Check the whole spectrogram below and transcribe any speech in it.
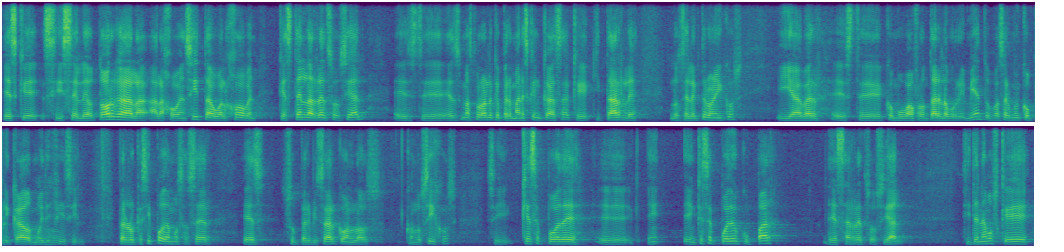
es que si se le otorga a la, jovencita o al joven que esté en la red social, este, es más probable que permanezca en casa que quitarle los electrónicos y a ver este, cómo va a afrontar el aburrimiento. Va a ser muy complicado, muy difícil. Pero lo que sí podemos hacer es supervisar con los, con los hijos ¿sí? ¿Qué se puede, eh, en, qué se puede ocupar de esa red social si tenemos que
